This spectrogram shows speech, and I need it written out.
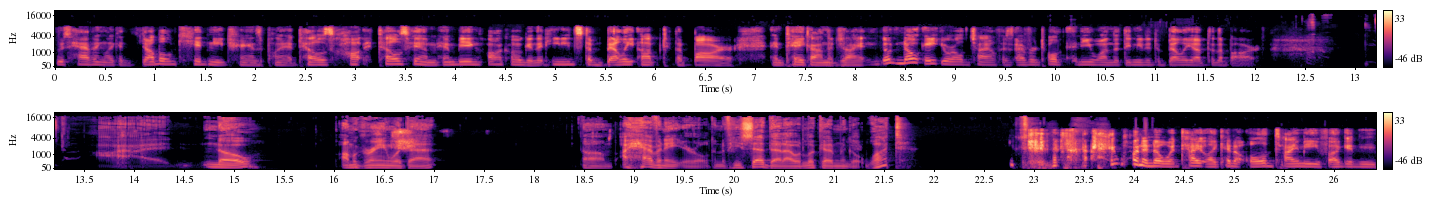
who's having like a double kidney transplant tells tells him him being Hulk Hogan that he needs to belly up to the bar and take on the Giant. No, no eight-year-old child has ever told anyone that they needed to belly up to the bar. I, no, I'm agreeing with that. Um, I have an eight year old, and if he said that, I would look at him and go, "What?" I want to know what type, like, kind of old timey fucking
